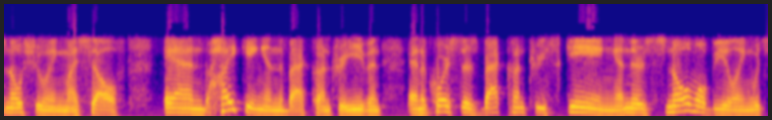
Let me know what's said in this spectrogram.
snowshoeing myself and hiking in the backcountry even. And of course there's backcountry skiing and there's snowmobiling, which,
